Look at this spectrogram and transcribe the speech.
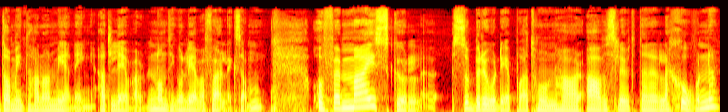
de inte har någon mening att leva, någonting att leva för liksom. Och för Majs skull så beror det på att hon har avslutat en relation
